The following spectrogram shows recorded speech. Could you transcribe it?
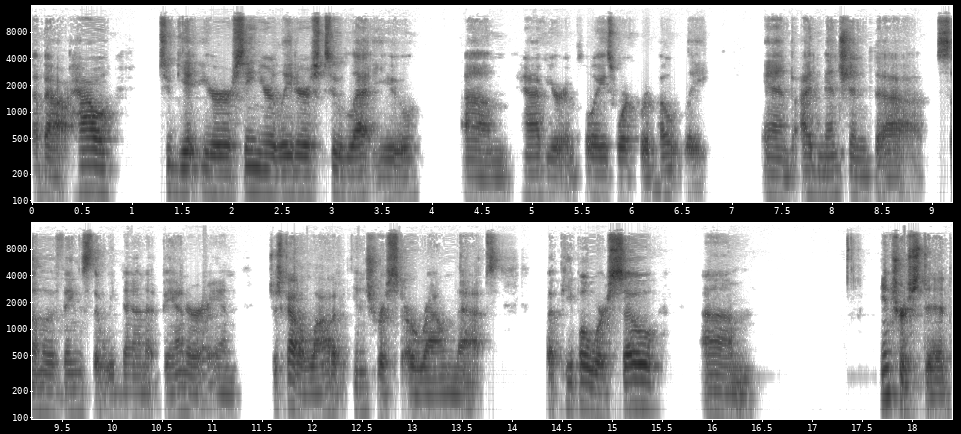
about how to get your senior leaders to let you um, have your employees work remotely. And I'd mentioned uh, some of the things that we'd done at Banner and just got a lot of interest around that. But people were so um, interested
